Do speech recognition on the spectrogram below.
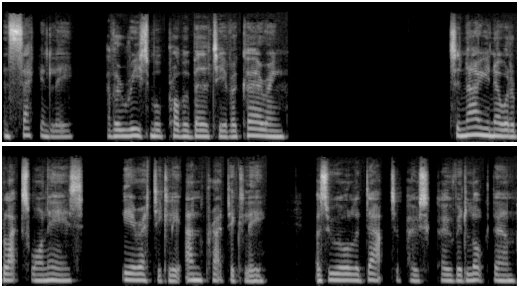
and secondly, have a reasonable probability of occurring. So now you know what a black swan is, theoretically and practically, as we all adapt to post COVID lockdown.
